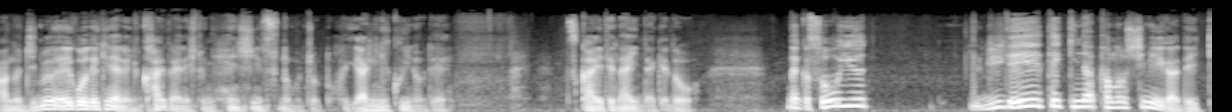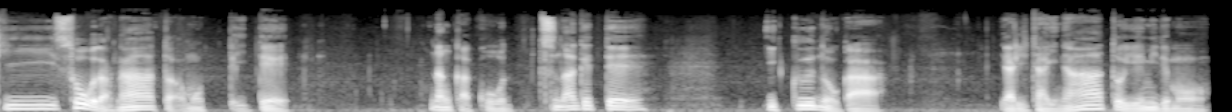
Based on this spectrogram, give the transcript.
あの自分英語できないのに海外の人に返信するのもちょっとやりにくいので、使えてないんだけど、なんかそういうリレー的な楽しみができそうだなとは思っていてなんかこうつなげていくのがやりたいなという意味でも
